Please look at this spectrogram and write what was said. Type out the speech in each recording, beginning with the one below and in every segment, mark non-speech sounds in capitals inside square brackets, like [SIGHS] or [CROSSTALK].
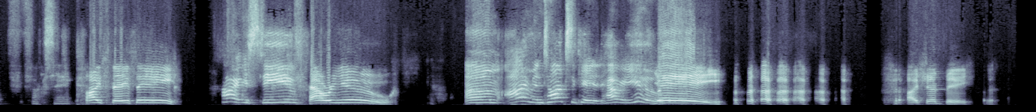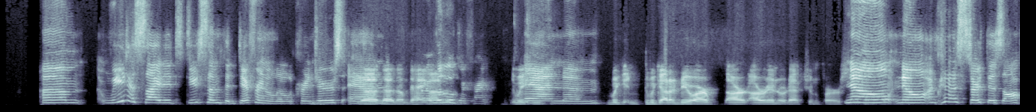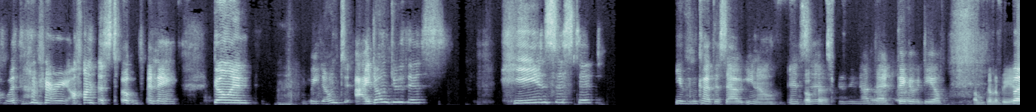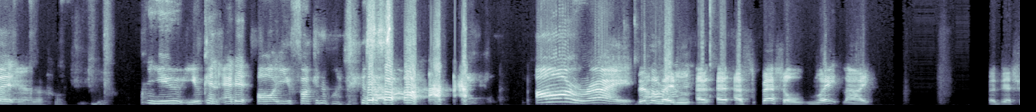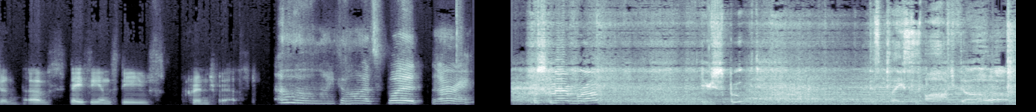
Oh, for fuck's sake. Hi, Stacy. Hi, Steve. How are you? Um, I'm intoxicated. How are you? Yay! [LAUGHS] I should be. Um, we decided to do something different, a little cringers, No, and no, no, hang a on. little different. we And um, we we got to do our, our our introduction first. no, no, I'm gonna start this off with a very [LAUGHS] honest opening, going. We don't. do- I don't do this. He insisted. You can cut this out. You know, it's Okay. it's really not that big of a deal. I'm gonna be. But- editing this one. You you can edit all you fucking want. [LAUGHS] all right. this all is right. a, a a special late night edition of Stacy and Steve's Cringe Fest. Oh my god. What? All right. What's the matter, bro? You spooked? This place is off the hook.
